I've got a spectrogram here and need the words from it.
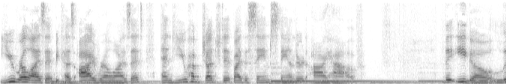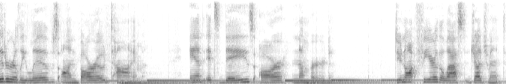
You realize it because I realize it, and you have judged it by the same standard I have. The ego literally lives on borrowed time, and its days are numbered. Do not fear the last judgment,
